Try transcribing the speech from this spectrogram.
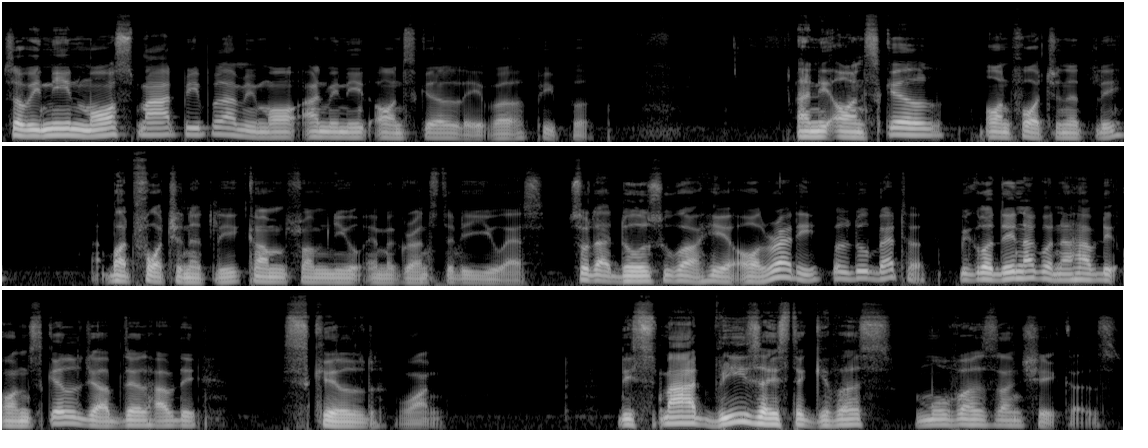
So we need more smart people and we more and we need unskilled labor people. And the unskilled, unfortunately, but fortunately, comes from new immigrants to the U.S. So that those who are here already will do better because they're not going to have the unskilled job; they'll have the skilled one. The smart visa is to give us movers and shakers,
